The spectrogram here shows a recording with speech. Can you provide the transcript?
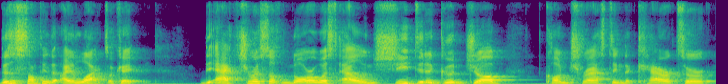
this is something that I liked. Okay, the actress of Nora West Allen, she did a good job contrasting the character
